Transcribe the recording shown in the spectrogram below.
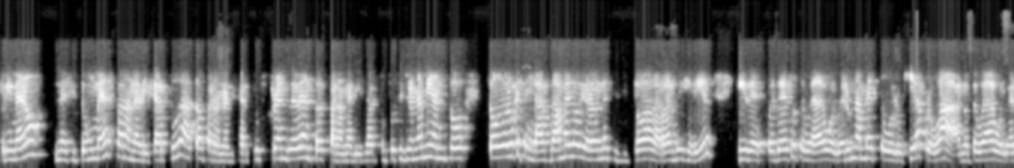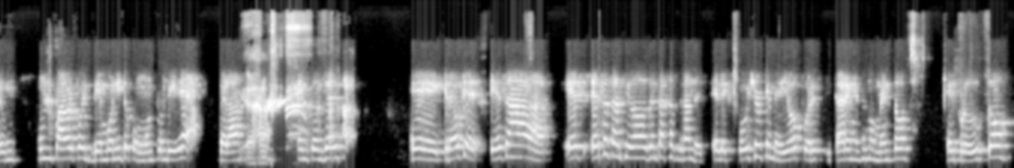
primero necesito un mes para analizar tu data, para analizar tus trends de ventas, para analizar tu posicionamiento, todo lo que tengas, dámelo, yo lo necesito agarrar, digerir y después de eso te voy a devolver una metodología probada, no te voy a devolver un, un PowerPoint bien bonito con un montón de ideas, ¿verdad? Entonces, eh, creo que esa, es, esas han sido dos ventajas grandes. El exposure que me dio por explicar en ese momento el producto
